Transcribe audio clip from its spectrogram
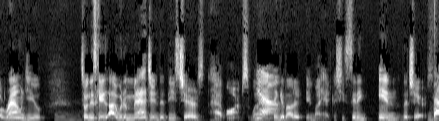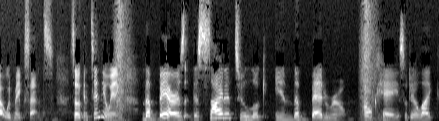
around you. Mm. So in this case, I would imagine that these chairs have arms when Yeah. I think about it in my head because she's sitting in the chairs. That would make sense. So continuing, the bears decided to look in the bedroom. Okay, so they're like,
